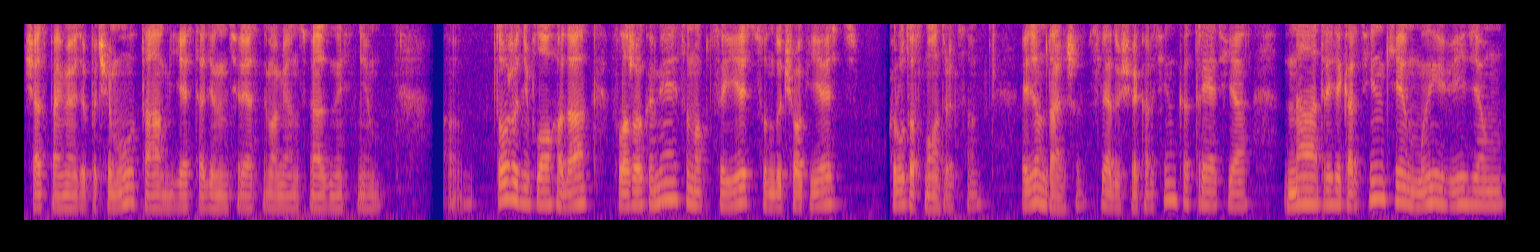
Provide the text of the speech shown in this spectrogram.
Сейчас поймете почему, там есть один интересный момент, связанный с ним. А, тоже неплохо, да? Флажок имеется, мопцы есть, сундучок есть, круто смотрится. Идем дальше. Следующая картинка, третья. На третьей картинке мы видим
